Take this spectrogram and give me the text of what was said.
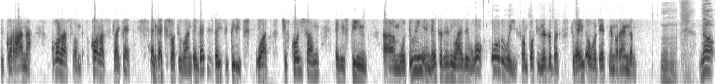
we Korana. Call us on, call us like that. And that is what we want. And that is basically what Chief Khoisan and his team um, were doing, and that's the reason why they walked all the way from Port Elizabeth to hand over that memorandum. Mm-hmm. Now,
